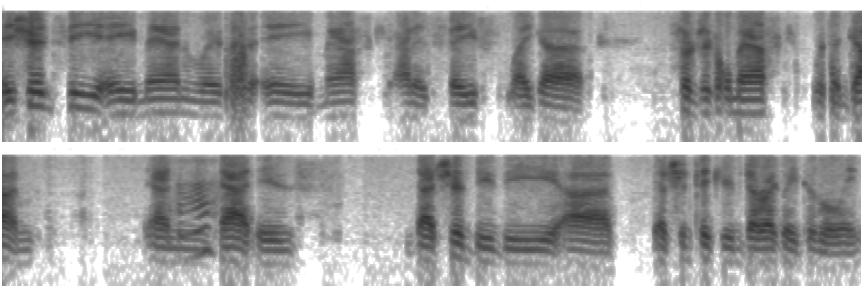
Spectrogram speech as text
They should see a man with a mask on his face, like a surgical mask with a gun, and Uh-huh. that is that should be the uh, that should take you directly to the link.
